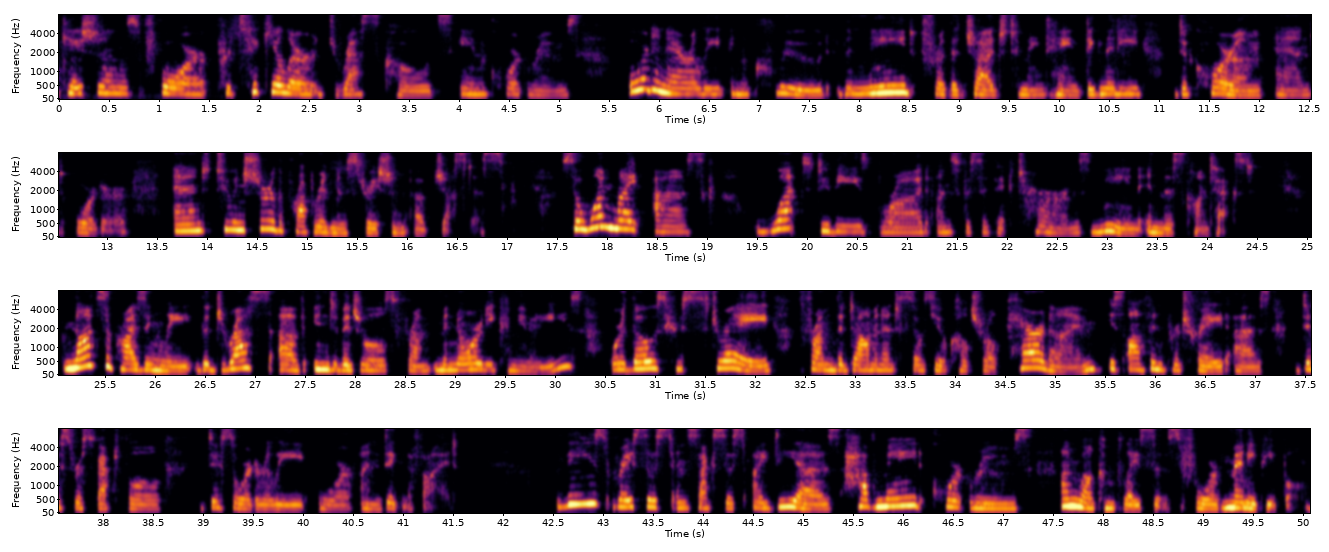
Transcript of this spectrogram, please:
Justifications for particular dress codes in courtrooms ordinarily include the need for the judge to maintain dignity, decorum, and order, and to ensure the proper administration of justice. So one might ask, what do these broad, unspecific terms mean in this context? Not surprisingly, the dress of individuals from minority communities or those who stray from the dominant sociocultural paradigm is often portrayed as disrespectful, disorderly, or undignified. These racist and sexist ideas have made courtrooms unwelcome places for many people.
